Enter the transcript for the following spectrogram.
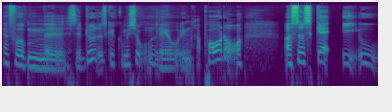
at få dem øh, sendt ud? Det skal kommissionen lave en rapport over. Og så skal EU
